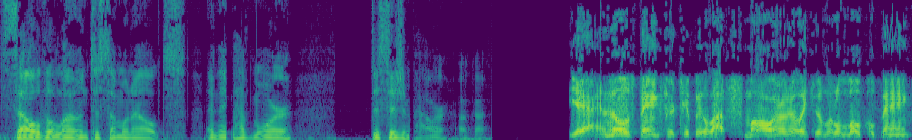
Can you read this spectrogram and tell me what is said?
sell the loan to someone else, and they have more decision power. Okay. Yeah, and those banks are typically a lot smaller. They're like your little local bank.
